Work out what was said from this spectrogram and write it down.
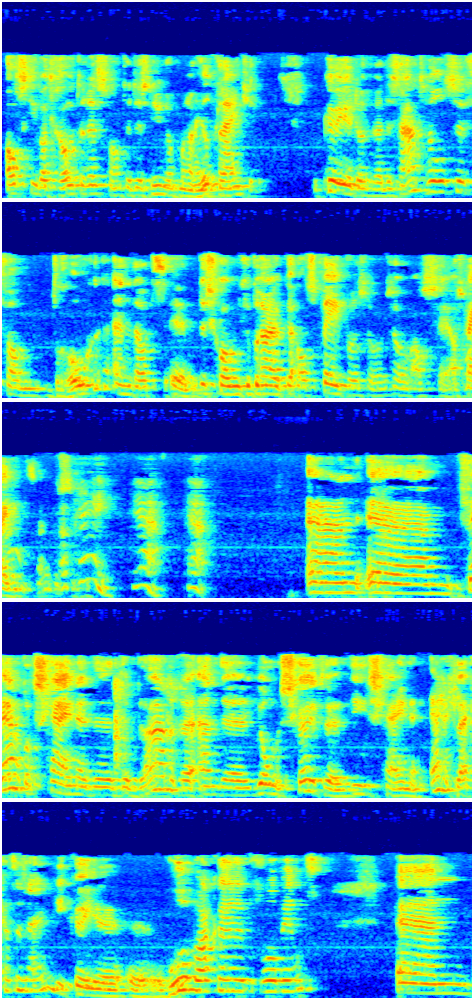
als die wat groter is, want het is nu nog maar een heel kleintje, kun je er eh, de zaadhulzen van drogen en dat uh, dus gewoon gebruiken als peper zoals zo als, uh, als wij doen. Dus, Oké, ja, ja. En uh, verder schijnen de, de bladeren en de jonge scheuten, die schijnen erg lekker te zijn. Die kun je uh, roerbakken bijvoorbeeld. En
